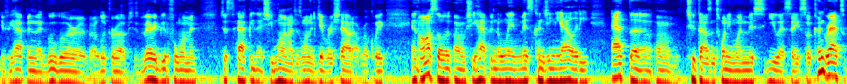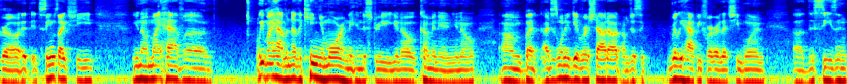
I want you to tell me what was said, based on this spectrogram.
if you happen to Google her or, or, look her up, she's a very beautiful woman. Just happy that she won. I just wanted to give her a shout out real quick. And also, um, she happened to win Miss Congeniality at the um, 2021 Miss USA. So congrats, girl. It, it, seems like she, you know, might have a, we might have another Kenya Moore in the industry, you know, coming in, you know. Um, but I just wanted to give her a shout out. I'm just really happy for her that she won uh, this season,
